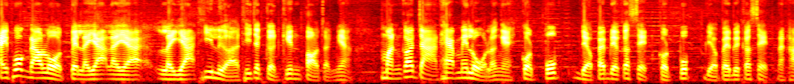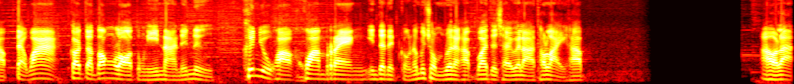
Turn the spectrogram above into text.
ไอ้พวกดาวน์โหลดเป็นระยะระยะระยะที่เหลือที่จะเกิดขึ้นต่อจากเนี้ยมันก็จะแทบไม่โหลดแล้วไง กดปุ๊บเดี๋ยวแป๊บเดียวก็เสร็จ กดปุ๊บเดี๋ยวแป๊บเดียวก็เสร็จนะครับ แต่ว่าก็จะต้องรอตรงนี้นานนิดนึง ขึ้นอยู่กับความแรงอินเทอร์เน็ตของท่านผู้ชมด้วยนะครับว่าจะใช้เวลาเท่าไหร่ครับ เอาละ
